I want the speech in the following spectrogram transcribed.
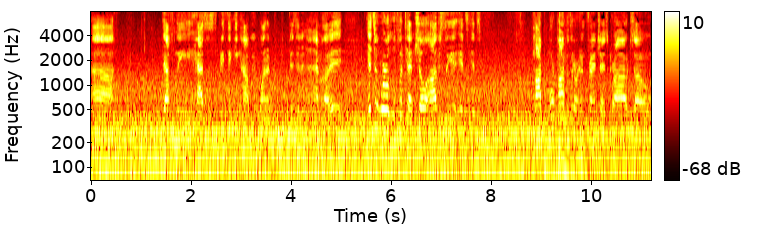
uh, definitely has us rethinking how we want to visit it. I don't know. It, it's a world with potential. Obviously, it's it's pop, more popular in our franchise crowd, so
